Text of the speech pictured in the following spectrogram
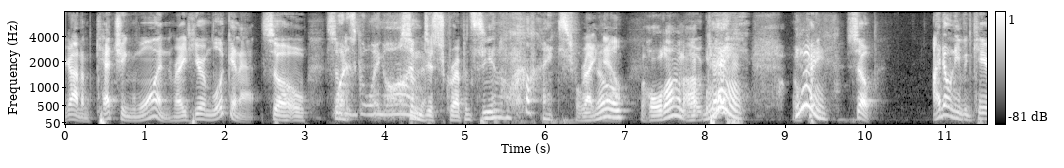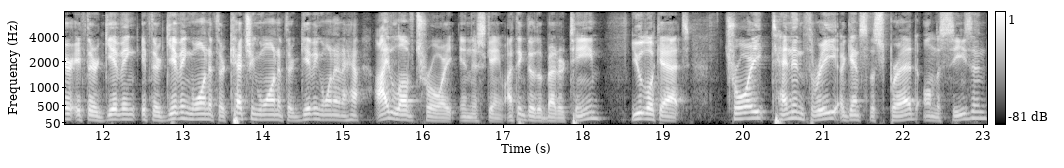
got them catching one right here. I'm looking at. So some, what is going on? some discrepancy in the lines Oh, right no. now. Hold on. I- Okay. Okay. Okay. So I don't even care if they're giving if they're giving one, if they're catching one, if they're giving one and a half. I love Troy in this game. I think they're the better team. You look at Troy 10 and 3 against the spread on the season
